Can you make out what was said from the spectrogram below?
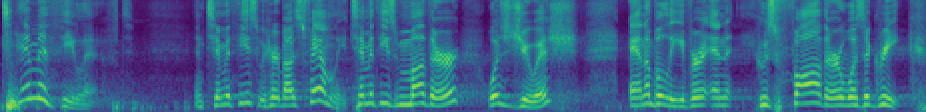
Timothy lived. And Timothy's, we heard about his family. Timothy's mother was Jewish and a believer, and whose father was a Greek.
